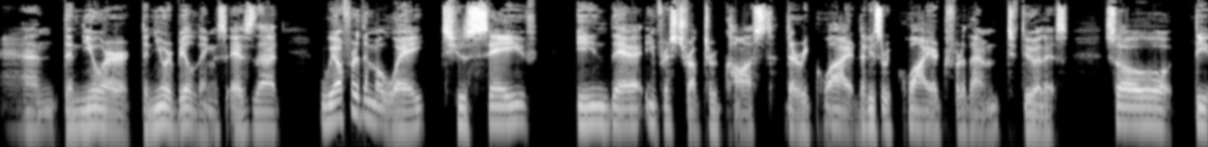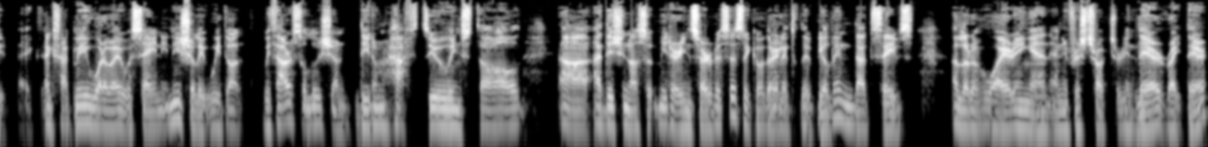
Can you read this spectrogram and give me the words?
and the newer, the newer buildings is that we offer them a way to save in the infrastructure cost that required, that is required for them to do this. So the exactly what I was saying initially. We don't with our solution, they don't have to install uh, additional submetering services that go directly to the building. That saves a lot of wiring and, and infrastructure in there, right there.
